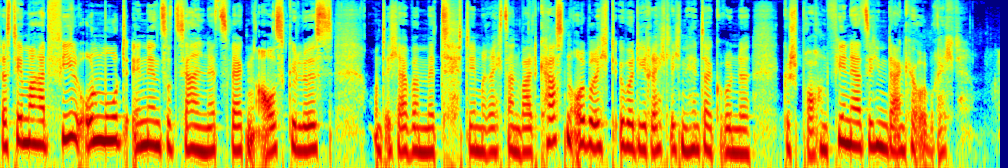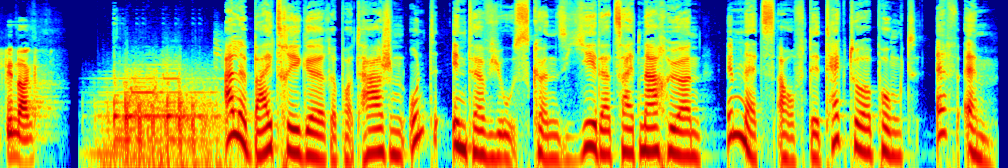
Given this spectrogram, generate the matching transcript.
Das Thema hat viel Unmut in den sozialen Netzwerken ausgelöst und ich habe mit dem Rechtsanwalt Carsten Ulbricht über die rechtlichen Hintergründe gesprochen. Vielen herzlichen Dank, Herr Ulbricht. Vielen Dank. Alle Beiträge, Reportagen und Interviews können Sie jederzeit nachhören im Netz auf detektor.fm.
